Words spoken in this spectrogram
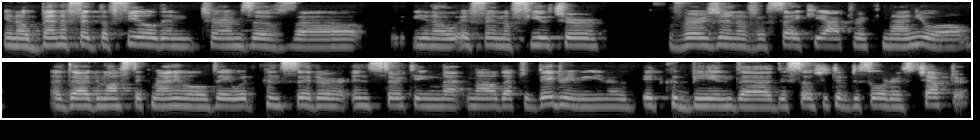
you know benefit the field in terms of uh, you know if in a future version of a psychiatric manual a diagnostic manual they would consider inserting maladaptive daydreaming you know it could be in the dissociative disorders chapter.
